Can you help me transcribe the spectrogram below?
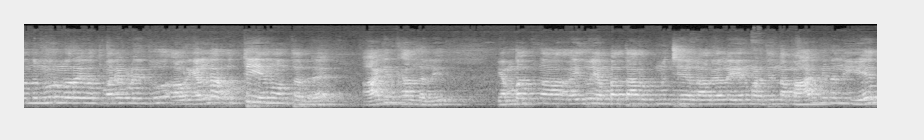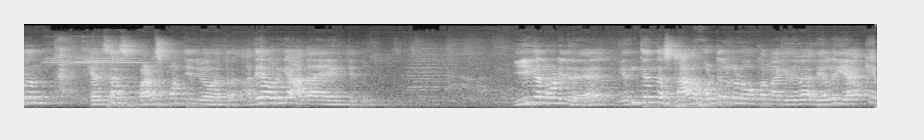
ಒಂದು ನೂರ ನೂರೈವತ್ತು ಮನೆಗಳು ಇದ್ವು ಅವ್ರಿಗೆಲ್ಲ ವೃತ್ತಿ ಏನು ಅಂತಂದ್ರೆ ಆಗಿನ ಕಾಲದಲ್ಲಿ ಎಂಬತ್ತ ಐದು ಎಂಬತ್ತಾರು ಮುಂಚೆ ಎಲ್ಲ ಅವರೆಲ್ಲ ಏನ್ ಮಾಡ್ತೀವಿ ನಮ್ಮ ಆರ್ಮಿನಲ್ಲಿ ಏನು ಕೆಲಸ ಮಾಡಿಸ್ಕೊಂತಿದ್ವಿ ಅವ್ರ ಹತ್ರ. ಅದೇ ಅವ್ರಿಗೆ ಆದಾಯ ಇರ್ತಿದ್ದು ಈಗ ನೋಡಿದ್ರೆ ಎಂತೆಂಥ ಸ್ಟಾರ್ ಹೋಟೆಲ್ಗಳು ಓಪನ್ ಆಗಿದಾವೆ, ಅದೆಲ್ಲ ಯಾಕೆ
